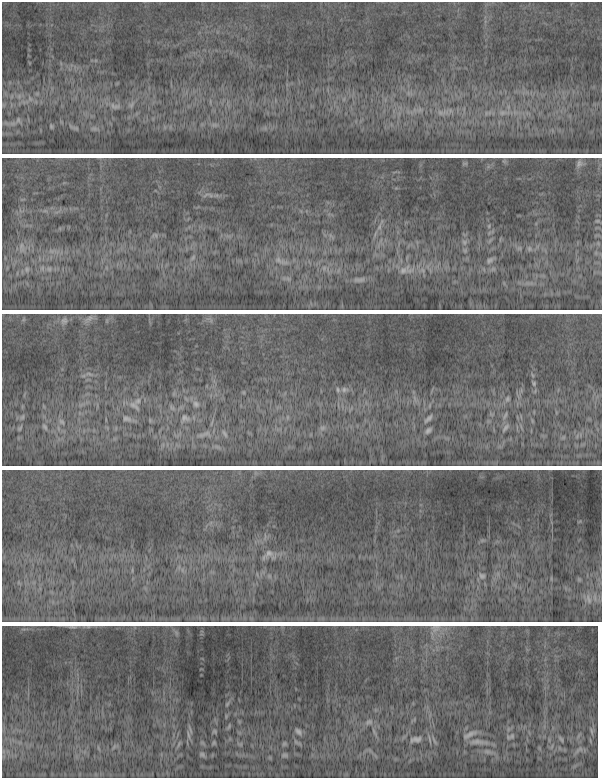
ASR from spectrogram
199 con đó Hãy subscribe cho kênh Ghiền Mì Gõ Để không bỏ lỡ những video hấp dẫn con tỏ trăng bà bà anh tỏ cái vô hát lắm đi chơi cao ờ bà cha cái tử rồi hết bạn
